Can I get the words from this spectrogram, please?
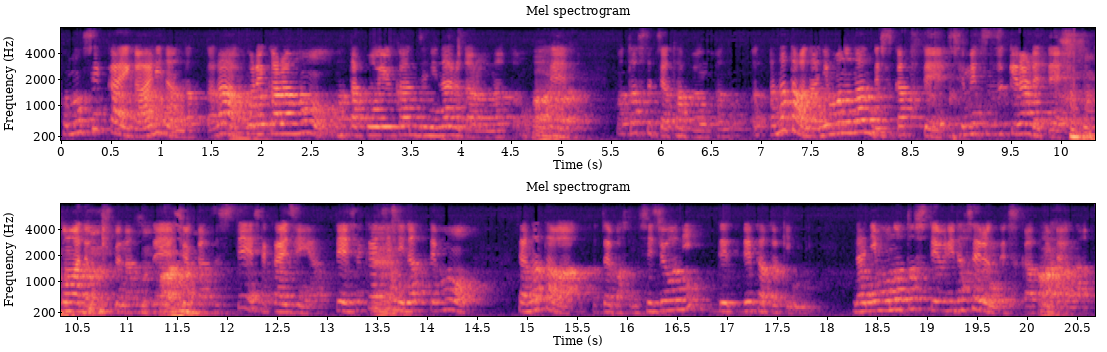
この世界がありなんだったら、うんこれからもまたこういう感じになるだろうなとい。思って、たちは多分あのあ、あなたは何者なんですかって責め続けられて、ここまで大きくなって、はい就活して、社会人やって、社会人になっても、じゃああなたは例えばその市場に出出た時に何者として売り出せるんですかみたいな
